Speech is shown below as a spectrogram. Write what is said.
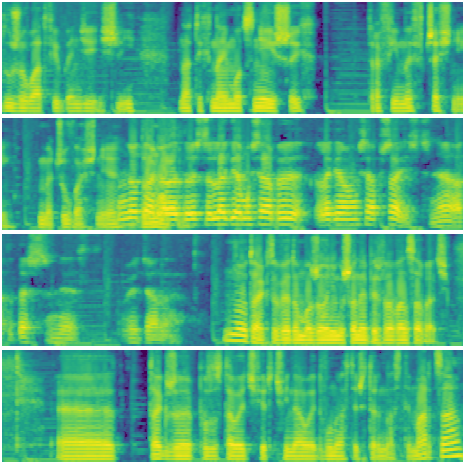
dużo łatwiej będzie, jeśli na tych najmocniejszych trafimy wcześniej w meczu właśnie. No tak, domowym. ale to jeszcze Legia musiałaby, Legia musiała przejść, nie? A to też nie jest powiedziane. No tak, to wiadomo, że oni muszą najpierw awansować. E, także pozostałe ćwierćfinały 12-14 marca.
